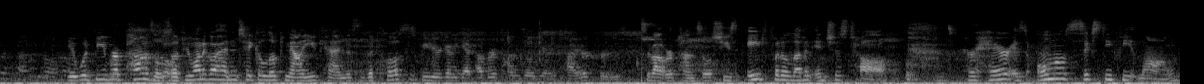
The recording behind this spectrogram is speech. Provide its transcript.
Rapunzel. It would be Rapunzel. So if you want to go ahead and take a look now, you can. This is the closest view you're going to get of Rapunzel your entire cruise. It's about Rapunzel. She's 8 foot 11 inches tall. Her hair is almost 60 feet long.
